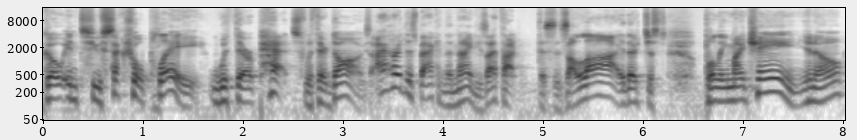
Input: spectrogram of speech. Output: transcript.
go into sexual play with their pets, with their dogs. I heard this back in the 90s. I thought, this is a lie. They're just pulling my chain, you know?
